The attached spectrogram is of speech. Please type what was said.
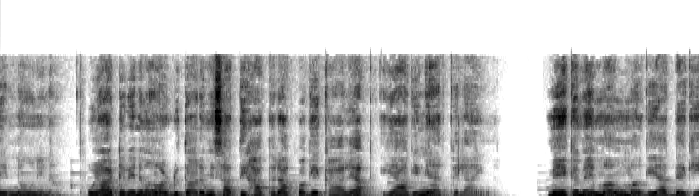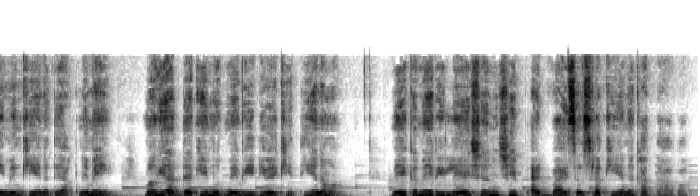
දෙන්න ඕනෙ නම්. ඔයාට වෙනවා අඩුතරමි සති හතරක් වගේ කාලයක් එයාගෙන් ඈත් වෙලායින්න. මේක මේ මං මගේ අත්දැකීමෙන් කියන දෙයක් නෙමෙයි මගේ අත්දැකීමුත් මේ වීඩියෝ එක තියෙනවා. මේක මේ රිලේෂන්ශිප් ඇඩ්බයිසස්ල කියන කතාවක්.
